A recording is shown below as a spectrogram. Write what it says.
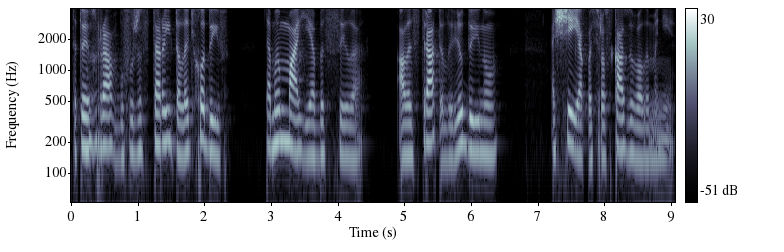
Та той граф був уже старий та ледь ходив. Там і магія безсила, але стратили людину. А ще якось розказували мені,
